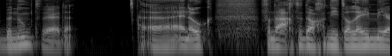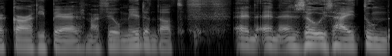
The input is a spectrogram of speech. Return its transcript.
benoemd werden. Uh, en ook vandaag de dag niet alleen meer car repairs, maar veel meer dan dat. En, en, en zo is hij toen,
